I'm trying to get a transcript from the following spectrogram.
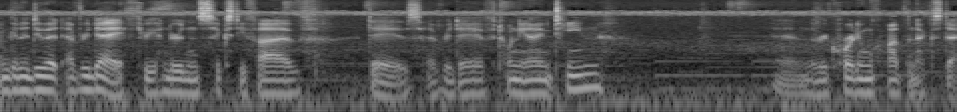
I'm going to do it every day, 365 days, every day of 2019, and the recording will come out the next day.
